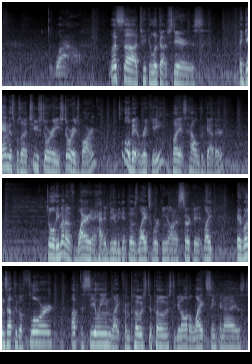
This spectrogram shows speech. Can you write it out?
wow. Let's uh, take a look upstairs. Again, this was a two-story storage barn. It's a little bit rickety, but it's held together. Joel, the amount of wiring I had to do to get those lights working on a circuit, like it runs up through the floor, up the ceiling, like from post to post to get all the lights synchronized.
